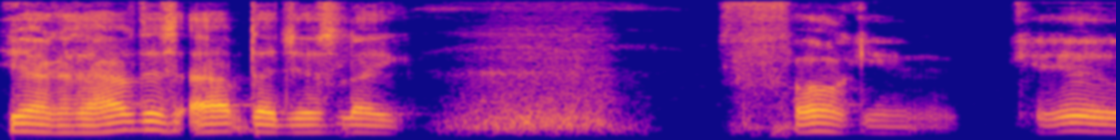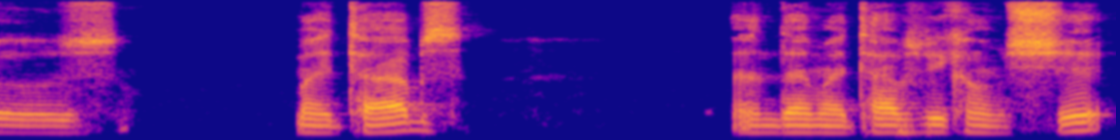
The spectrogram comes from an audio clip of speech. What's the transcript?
Yeah, because I have this app that just like fucking kills my tabs, and then my tabs become shit.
